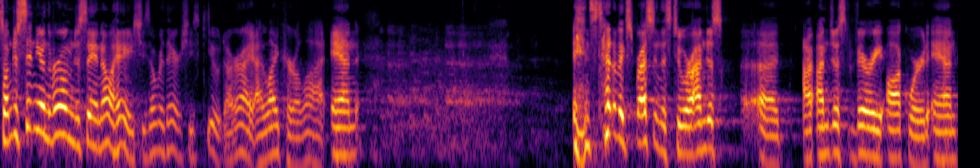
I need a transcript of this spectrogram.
so I'm just sitting here in the room just saying, Oh, hey, she's over there. She's cute. All right, I like her a lot. And instead of expressing this to her, I'm just. Uh, I'm just very awkward. And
